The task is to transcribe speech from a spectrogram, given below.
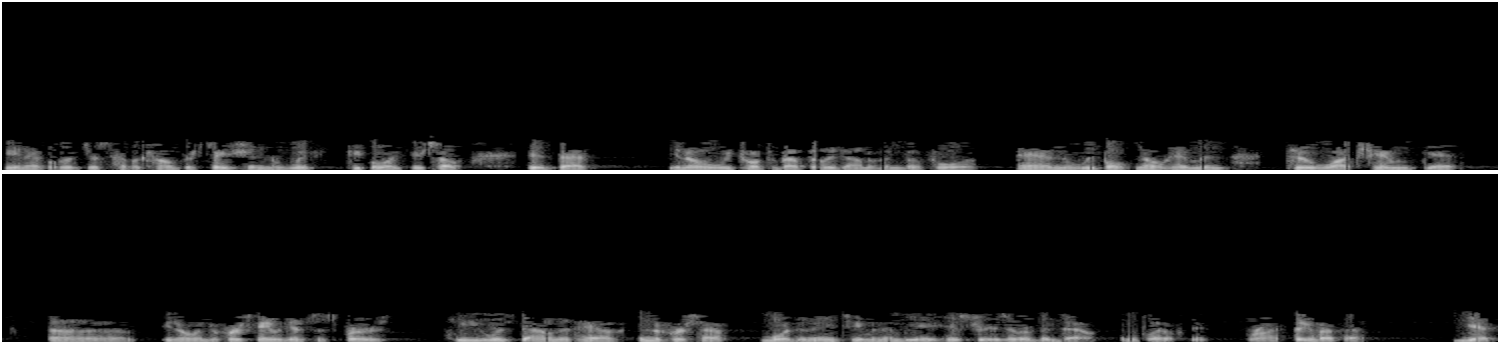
being able to just have a conversation with people like yourself, is that you know we talked about Billy Donovan before, and we both know him, and to watch him get uh, you know, in the first game against the Spurs, he was down at half in the first half more than any team in NBA history has ever been down in the playoff game. Right. Think about that. Yet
